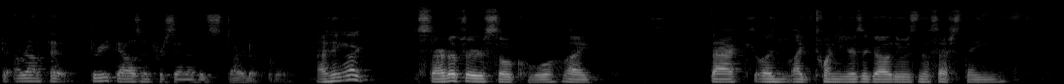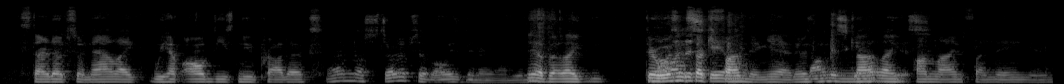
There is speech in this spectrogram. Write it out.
th- around th- three thousand percent of its startup goal. I think like startups are so cool. Like back when like twenty years ago, there was no such thing. Startups, so now like we have all these new products. I don't know. Startups have always been around. You know? Yeah, but like there Not wasn't the such scale. funding. Yeah, there was Not the not like this. online funding and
